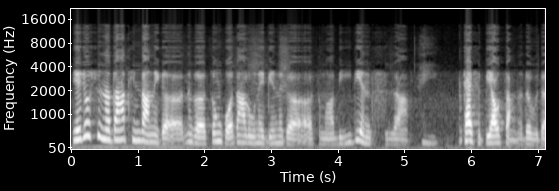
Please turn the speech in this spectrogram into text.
也就是呢，大家听到那个那个中国大陆那边那个什么锂电池啊，开始飙涨了，对不对？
